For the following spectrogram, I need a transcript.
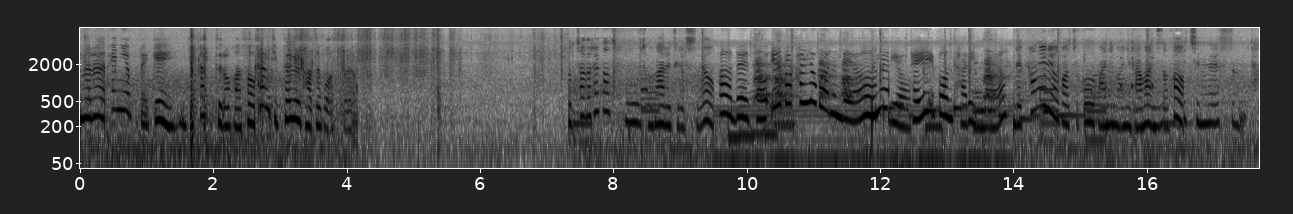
오늘은 패니어백에 이게 딱 들어가서 큰 디팩을 가지고 왔어요. 도착을 해가지고 전화를 드렸어요. 아, 네. 저 1박 하려고 하는데요. 오늘이요. 데이번 자리 있나요? 근데 평일이어가지고 많이 많이 남아있어서 피칭을 했습니다.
